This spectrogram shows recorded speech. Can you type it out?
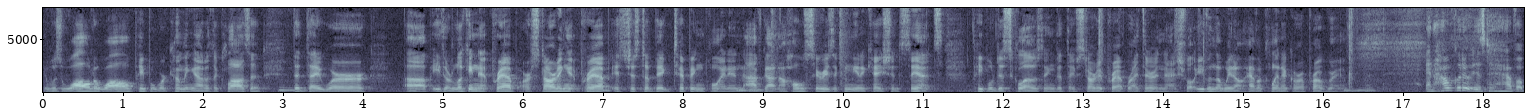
It was wall to wall. People were coming out of the closet mm-hmm. that they were uh, either looking at prep or starting at prep, it's just a big tipping point. And mm-hmm. I've gotten a whole series of communications since people disclosing that they've started prep right there in Nashville, even though we don't have a clinic or a program. Mm-hmm. And how good it is to have a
